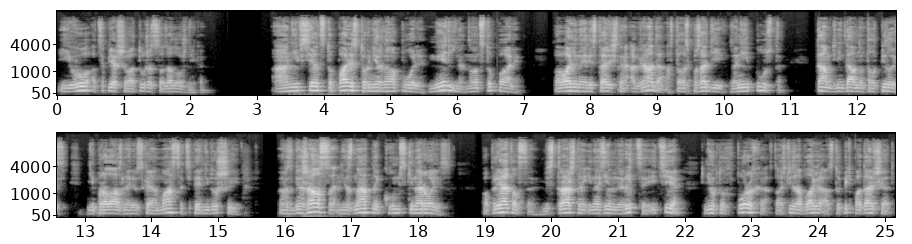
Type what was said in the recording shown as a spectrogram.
и его, оцепевшего от ужаса заложника. А они все отступали с турнирного поля, медленно, но отступали. Поваленная ресталищная ограда осталась позади, за ней пусто. Там, где недавно толпилась непролазная людская масса, теперь ни души. Разбежался незнатный кумский народец. Попрятался бесстрашные иноземные рыцари и те, нюхнув пороха, сочли за благо отступить подальше от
